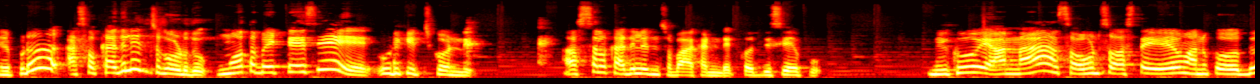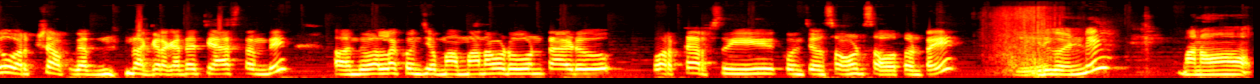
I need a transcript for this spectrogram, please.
ఇప్పుడు అసలు కదిలించకూడదు. మూత పెట్టేసి ఉడికించుకోండి. అస్సలు కదిలించబాకండి కొద్దిసేపు. మీకు ఏమన్నా సౌండ్స్ వస్తే ఏం అనుకోవద్దు. వర్క్షాప్ దగ్గర కదా చేస్తుంది. అందువల్ల కొంచెం మా మనవడు ఉంటాడు. వర్కర్స్ కొంచెం సౌండ్స్ అవుతుంటాయి. ఇదిగోండి. మనం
